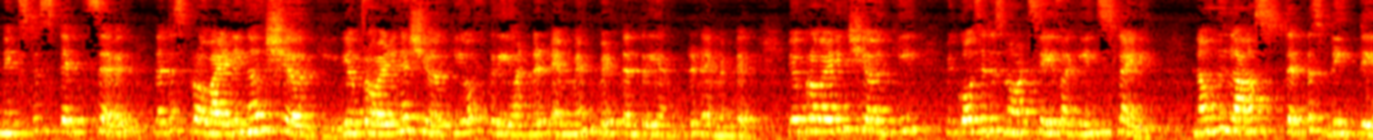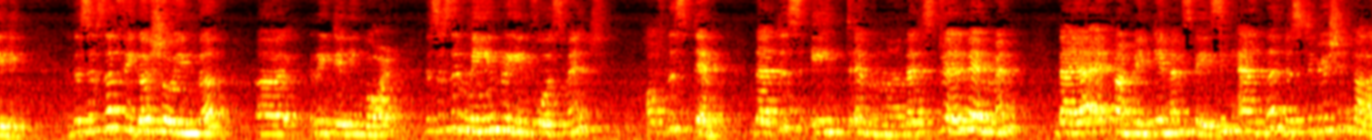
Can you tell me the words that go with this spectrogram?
next is step 7 that is providing a shear key. We are providing a shear key of 300 mm width and 300 mm depth. We are providing shear key because it is not safe against sliding. Now the last step is detailing. This is the figure showing the uh, retaining wall. This is the main reinforcement of the stem that is 8 mm, that is 12 mm dia at 120 mm spacing and the distribution are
